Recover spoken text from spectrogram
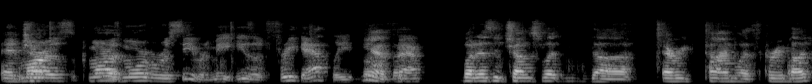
And Chubb, Kamara's Kamara's more of a receiver to me. He's a freak athlete, but Yeah, but- fact but isn't Chubb splitting uh, every time with Kareem Hunt?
